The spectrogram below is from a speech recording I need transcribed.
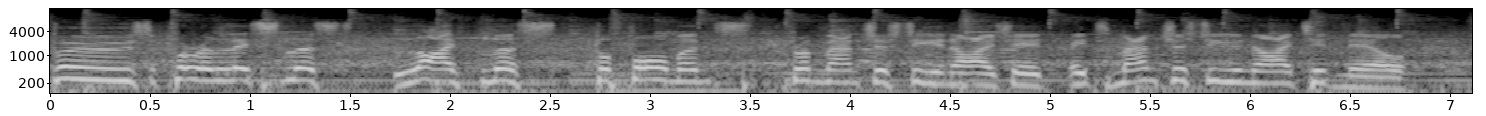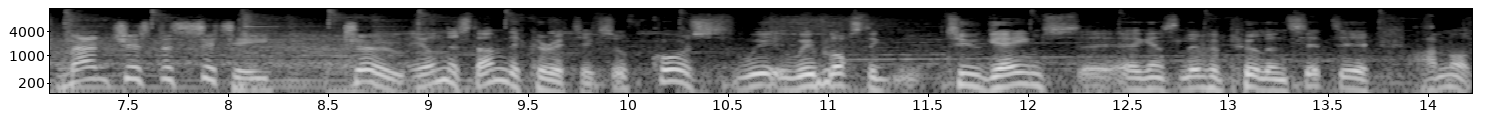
Boos for a listless, lifeless performance from Manchester United. It's Manchester United nil, Manchester City two. I understand the critics. Of course, we, we've lost the two games uh, against Liverpool and City. I'm not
